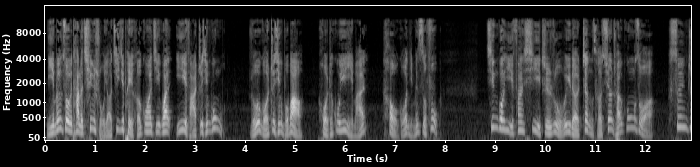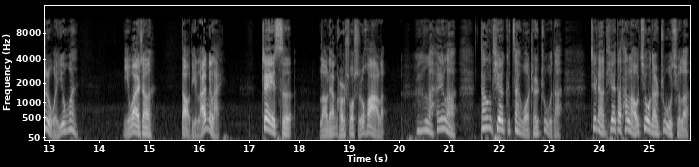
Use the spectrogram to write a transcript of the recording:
你们作为他的亲属，要积极配合公安机关依法执行公务。如果知情不报或者故意隐瞒，后果你们自负。经过一番细致入微的政策宣传工作，孙志伟又问：“你外甥到底来没来？”这次，老两口说实话了：“ 来了，当天在我这儿住的，这两天到他老舅那儿住去了，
